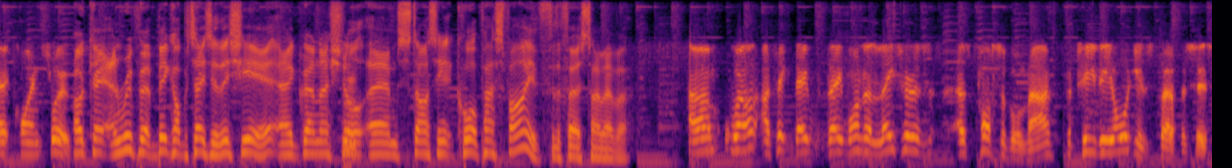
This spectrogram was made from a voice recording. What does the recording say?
equine flu. Okay, and Rupert, big hot potato this year, uh, Grand National um, starting at quarter past five for the first time ever. Um, well, I think they they want it later as, as possible now for TV audience purposes,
